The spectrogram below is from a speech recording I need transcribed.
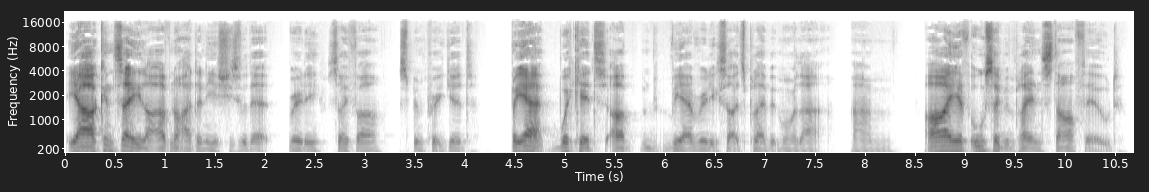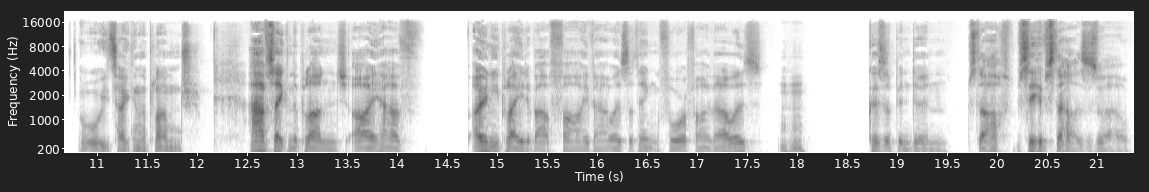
Yeah, I can say like I've not had any issues with it really so far. It's been pretty good. But yeah, Wicked. I'm yeah really excited to play a bit more of that. Um, I have also been playing Starfield. Oh, you taking the plunge? I have taken the plunge. I have only played about five hours, I think, four or five hours, Mm-hmm. because I've been doing Star Sea of Stars as well.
